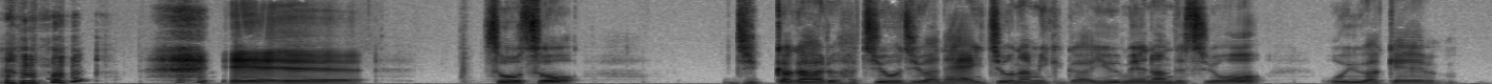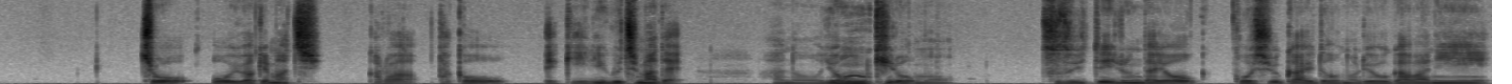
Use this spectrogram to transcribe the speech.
えー、そうそう。実家がある八王子はね、イチョウ並木が有名なんですよ。追分け町、追分町から高尾駅入り口まで、あの、4キロも続いているんだよ。甲州街道の両側に。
